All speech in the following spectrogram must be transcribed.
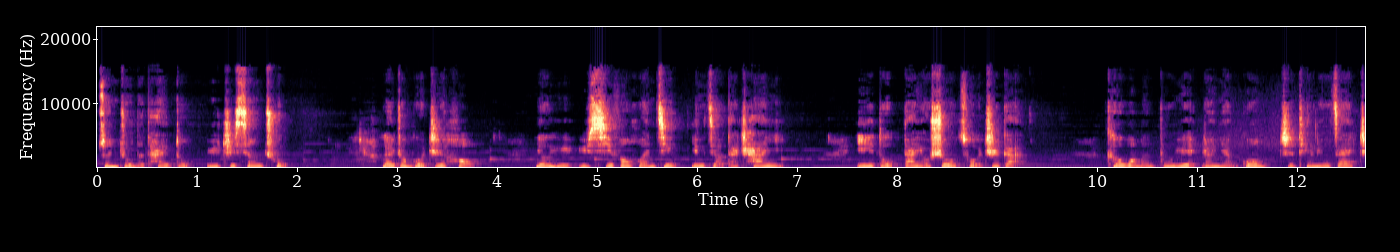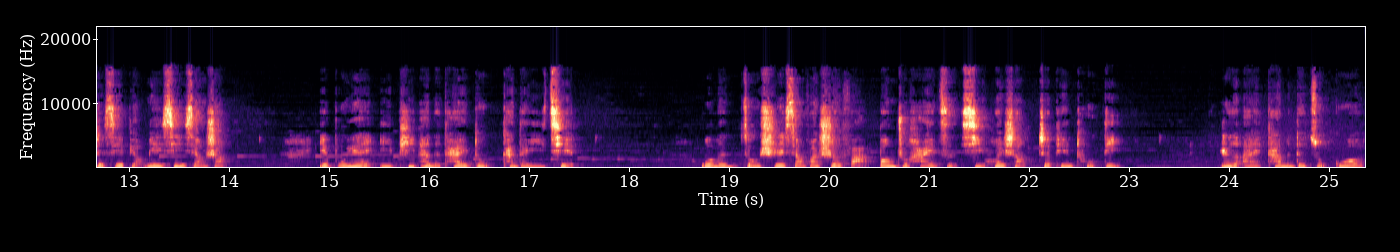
尊重的态度与之相处。来中国之后，由于与西方环境有较大差异。一度大有受挫之感，可我们不愿让眼光只停留在这些表面现象上，也不愿以批判的态度看待一切。我们总是想方设法帮助孩子喜欢上这片土地，热爱他们的祖国。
